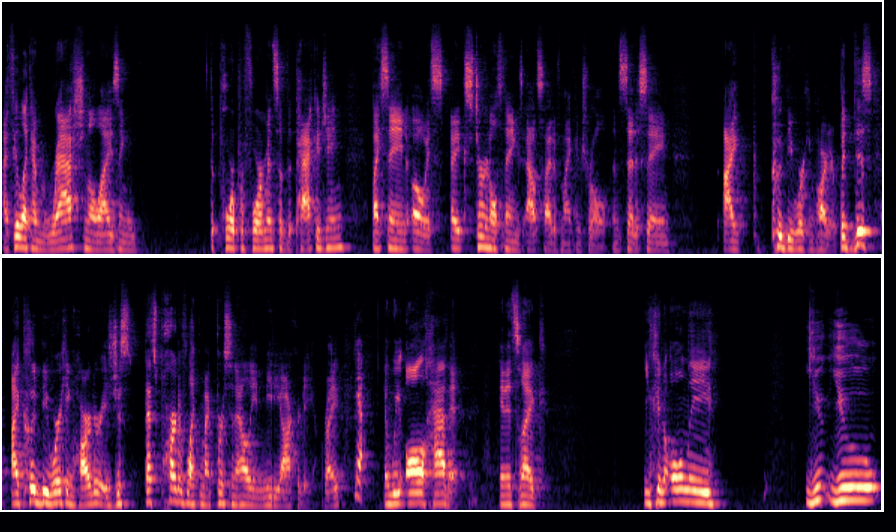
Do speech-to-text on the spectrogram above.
I feel like I'm rationalizing the poor performance of the packaging by saying, oh, it's external things outside of my control, instead of saying, I could be working harder. But this, I could be working harder, is just, that's part of like my personality and mediocrity, right? Yeah. And we all have it. And it's like, you can only you you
